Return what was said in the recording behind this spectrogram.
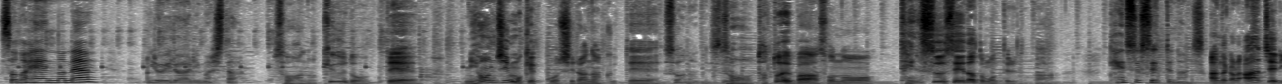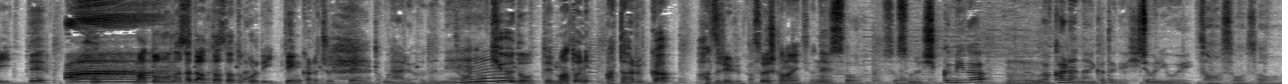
その辺のねいろいろありましたそうあの弓道って日本人も結構知らなくて。そうなんですよ。そう。例えばその点数制だと思ってるとか。点数制って何ですか？あだからアーチェリーって的の中で当たったところで1点から10点とか。なるほどね。弓道って的に当たるか外れるかそれしかないんですよね。そう。そうその仕組みがうん。わからない方が非常に多い、そうそうそ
